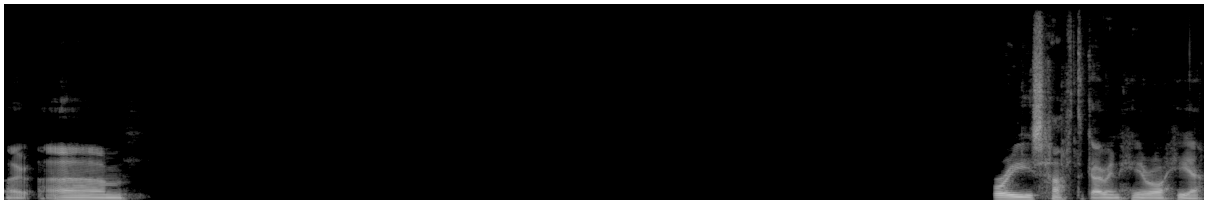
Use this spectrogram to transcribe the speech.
So, um, threes have to go in here or here.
